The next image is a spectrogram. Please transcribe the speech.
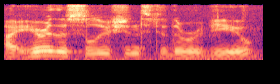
All right, here are the solutions to the review.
